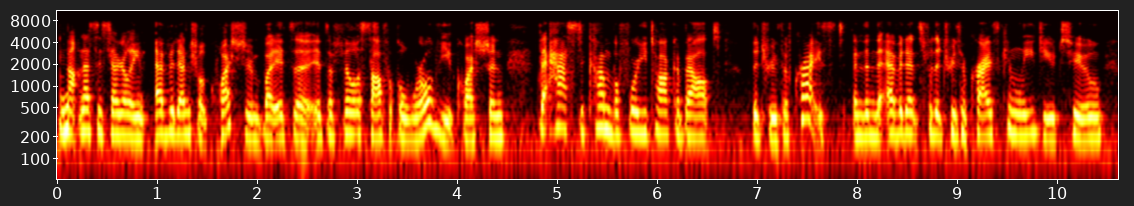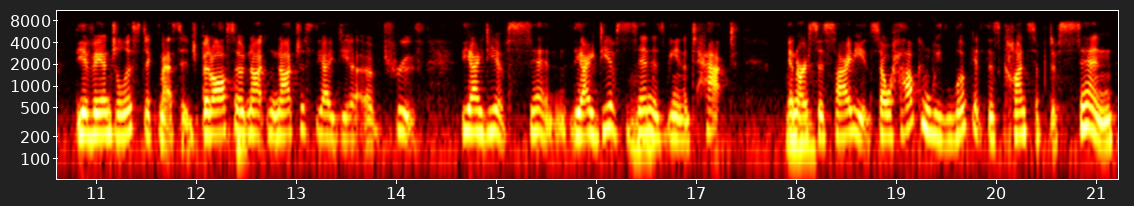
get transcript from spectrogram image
not necessarily an evidential question, but it's a it's a philosophical worldview question that has to come before you talk about the truth of Christ, and then the evidence for the truth of Christ can lead you to the evangelistic message, but also not not just the idea of truth, the idea of sin. The idea of sin mm-hmm. is being attacked in mm-hmm. our society. And so how can we look at this concept of sin?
